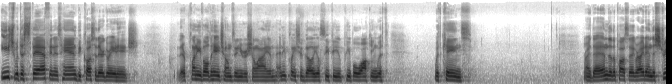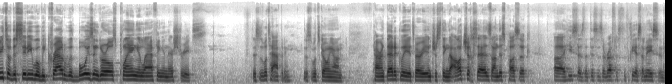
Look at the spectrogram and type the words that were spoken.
each with a staff in his hand because of their great age. There are plenty of old age homes in Jerusalem. Any place you go, you'll see people walking with, with canes. Right, the end of the pasuk, right? And the streets of the city will be crowded with boys and girls playing and laughing in their streets. This is what's happening. This is what's going on. Parenthetically, it's very interesting. The Alshich says on this pasuk, uh, he says that this is a reference to Tchias Amesim.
